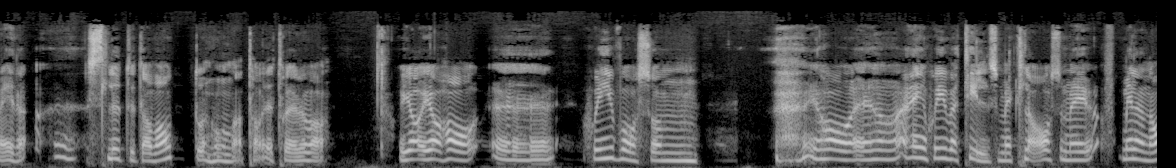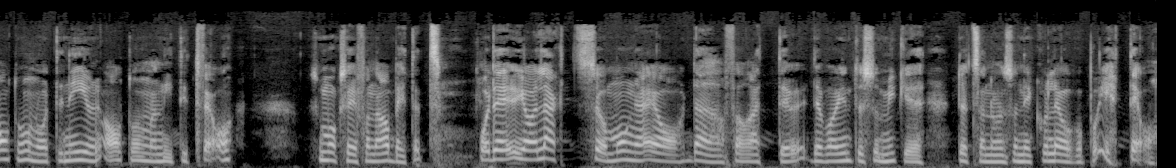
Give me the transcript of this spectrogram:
vad är det, eh, slutet av 1800-talet tror jag det var. Och jag, jag har eh, skivor som jag har, jag har, en skiva till som är klar som är mellan 1889 och 1892. Som också är från arbetet. Och det, jag har lagt så många år där för att det, det var inte så mycket dödsannonser och nekrologer på ett år.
